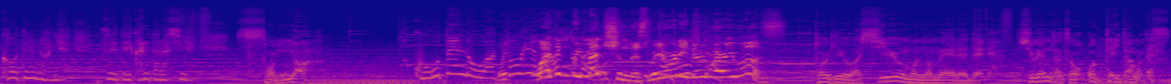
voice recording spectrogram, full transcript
高天牢に連れて行かれたらしいそんな高天牢は Wait, 東 why didn't we mention this? We already knew where he was. 都牛は私有門の命令で修験達を追っていたのです。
